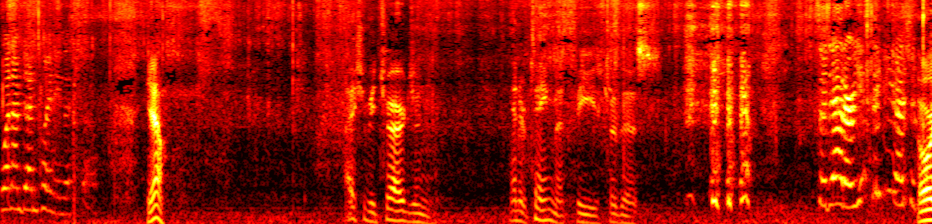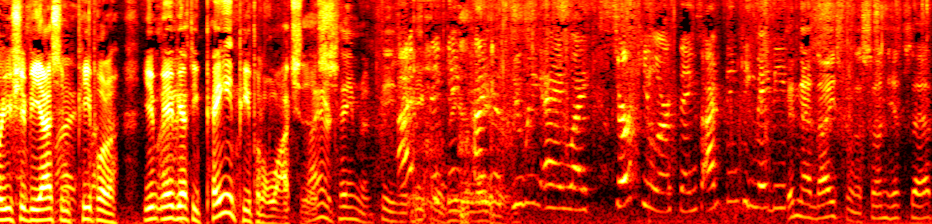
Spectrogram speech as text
when I'm done pointing this stuff. Yeah. I should be charging entertainment fees for this. So, Dad, are you thinking I should? Or you should be asking My- people to. You my- maybe have to be paying people to watch My this. entertainment fees are I'm equal thinking the kind labor. of doing a like circular thing. So I'm thinking maybe. Isn't that nice when the sun hits that?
